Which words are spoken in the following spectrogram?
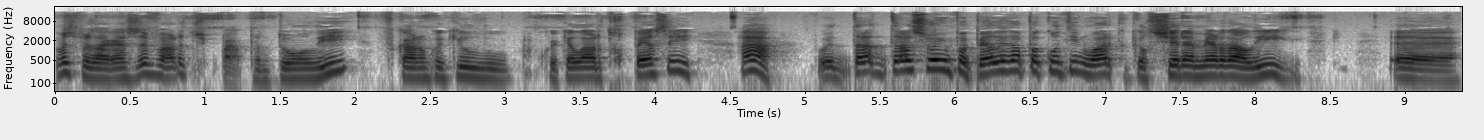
mas depois há gajos avardos, pá, pronto, estão ali, ficaram com aquilo, com aquela arte rupestre e, ah, tra traz só aí um papel e dá para continuar, com aquele cheiro a merda ali. Uh,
